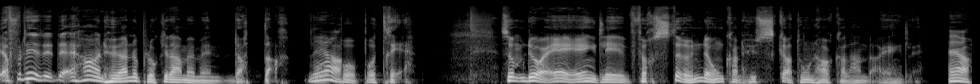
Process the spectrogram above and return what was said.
Ja, for det, det, jeg har en høne å plukke der med min datter på, Ja. på, på tre. Som da er egentlig første runde hun kan huske at hun har kalender, egentlig. Ja.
